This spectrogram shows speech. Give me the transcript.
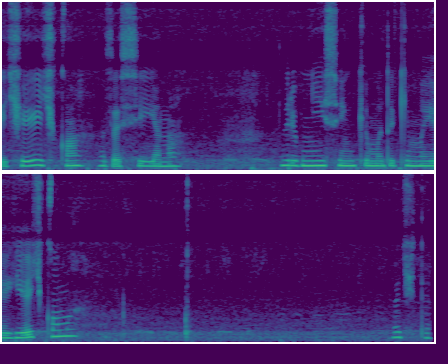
ячеїчка засіяна дрібнісінькими такими яєчками. Бачите,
